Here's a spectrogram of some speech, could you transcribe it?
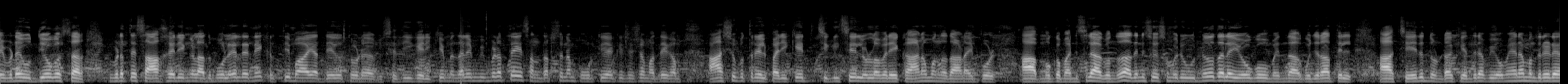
ഇവിടെ ഉദ്യോഗസ്ഥർ ഇവിടുത്തെ സാഹചര്യങ്ങൾ അതുപോലെ തന്നെ കൃത്യമായി അദ്ദേഹത്തോട് വിശദീകരിക്കും. എന്നാലും ഇവിടുത്തെ സന്ദർശനം പൂർത്തിയാക്കിയ ശേഷം അദ്ദേഹം ആശുപത്രിയിൽ പരിക്കേറ്റ് ചികിത്സയിലുള്ളവരെ കാണുമെന്നതാണ് ഇപ്പോൾ നമുക്ക് മനസ്സിലാകുന്നത്. അതിനുശേഷം ഒരു ഉന്നതതല യോഗവും ഇന്ന് ഗുജറാത്തിൽ ചേരുന്നുണ്ട്. കേന്ദ്ര വ്യോമയാന മന്ത്രിയുടെ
